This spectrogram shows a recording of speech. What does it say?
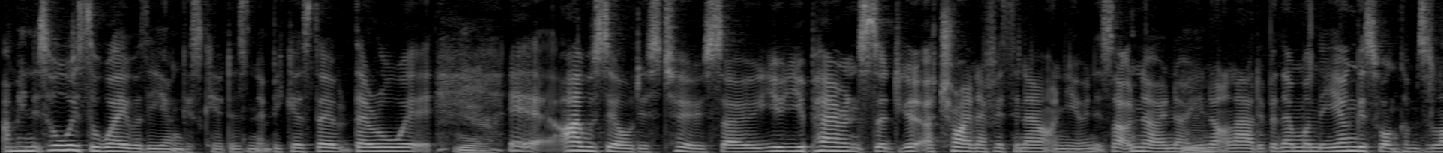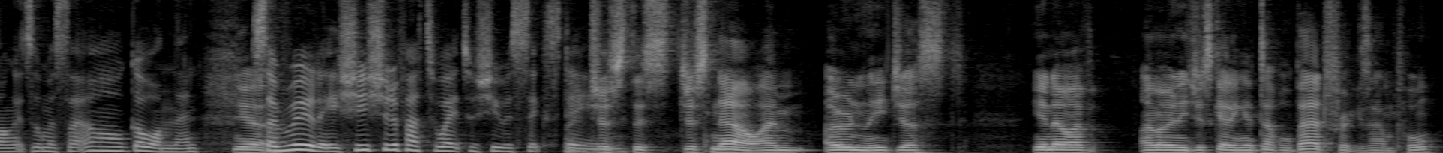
I mean, it's always the way with the youngest kid, isn't it? Because they're they're always. Yeah. It, I was the oldest too, so you, your parents are, are trying everything out on you, and it's like, no, no, you're mm. not allowed it. But then when the youngest one comes along, it's almost like, oh, go on then. Yeah. So really, she should have had to wait till she was sixteen. Like just this, just now, I'm only just, you know, I've I'm only just getting a double bed, for example,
